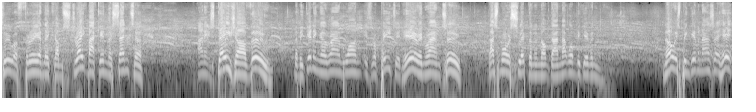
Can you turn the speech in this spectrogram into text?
Two of three, and they come straight back in the centre. And it's deja vu. The beginning of round one is repeated here in round two. That's more a slip than a knockdown. That won't be given. No, it's been given as a hit.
